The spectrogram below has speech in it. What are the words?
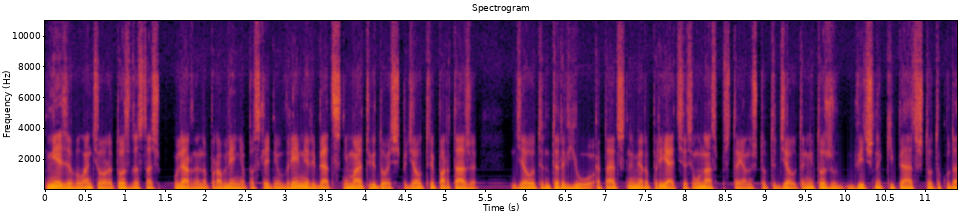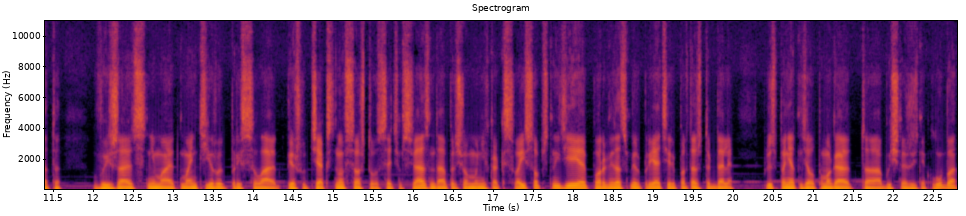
Медиа-волонтеры тоже достаточно популярное направление в последнее время. Ребята снимают видосики, делают репортажи, делают интервью, катаются на мероприятия. У нас постоянно что-то делают. Они тоже вечно кипят, что-то куда-то выезжают, снимают, монтируют, присылают, пишут текст. Ну, все, что вот с этим связано, да, причем у них как свои собственные идеи по организации мероприятий, репортажей и так далее. Плюс, понятное дело, помогают а, обычной жизни клуба.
